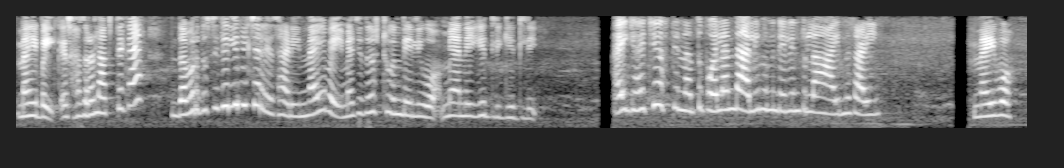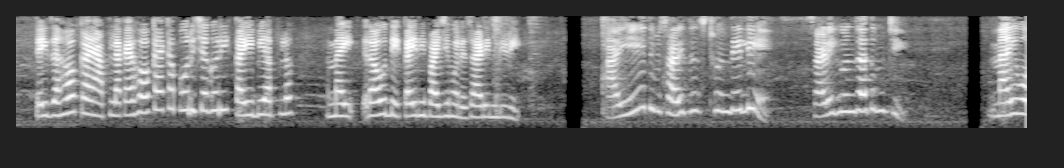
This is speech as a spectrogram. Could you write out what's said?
नाही बाई काय साजरा लागते का? जबरदस्ती दिली बिचारे साडी. नाही बाई मी तिथंच ठेवून दिली हो. मी नाही घेतली घेतली. आई घ्यायची असते ना. तू पहिल्यांदा आली म्हणून दिली ना तुला आईनं साडी. नाही हो. व त्याचा हो काय? आपला काय हो काय का पोरीच्या घरी? काही बी आपलं? नाही राहू दे. काही नाही पाहिजे मला साडी दिली. आई तुम्ही साडी तिथेच ठेवून दिली. साडी घेऊन जा तुमची. नाही व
